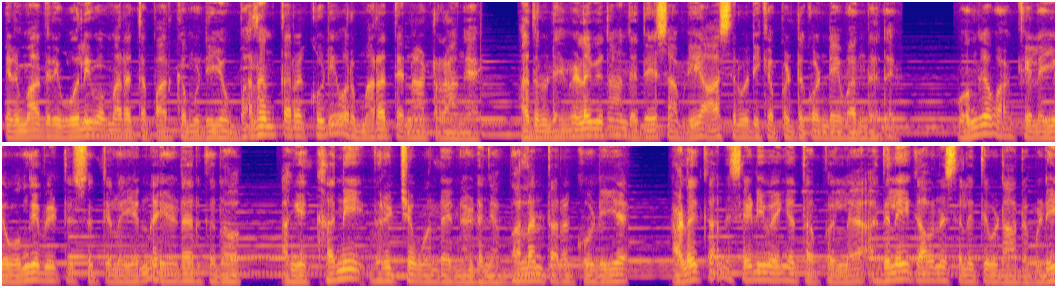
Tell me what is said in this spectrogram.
இது மாதிரி ஒலிவ மரத்தை பார்க்க முடியும். பலம் தரக்கூடிய ஒரு மரத்தை நாட்டுறாங்க. அதனுடைய விளைவு தான் அந்த தேசம் அப்படியே ஆசிர்வதிக்கப்பட்டு கொண்டே வந்தது. உங்க வாழ்க்கையிலையோ உங்க வீட்டு சுத்தில என்ன இடம் இருக்குதோ அங்கே கனி விருட்சம் ஒன்றை நடுங்க பலன் தரக்கூடிய அழுக்கான செடி வைங்க தப்பு இல்லை அதிலே கவனம் செலுத்தி விடாதபடி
